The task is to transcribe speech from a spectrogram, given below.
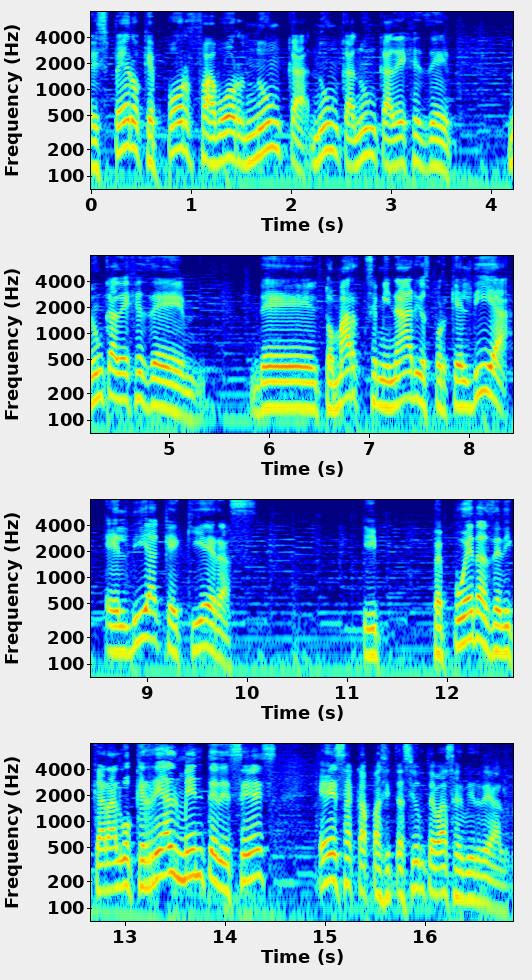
Espero que por favor nunca, nunca, nunca dejes de, nunca dejes de, de tomar seminarios porque el día, el día que quieras y puedas dedicar a algo que realmente desees, esa capacitación te va a servir de algo.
